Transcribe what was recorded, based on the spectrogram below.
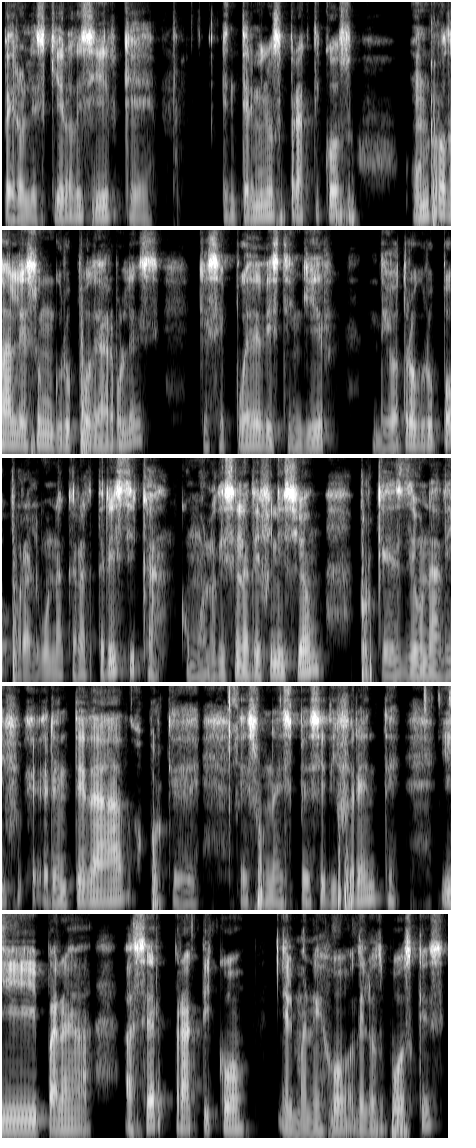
pero les quiero decir que en términos prácticos, un rodal es un grupo de árboles que se puede distinguir de otro grupo por alguna característica, como lo dice en la definición, porque es de una diferente edad o porque es una especie diferente. Y para hacer práctico el manejo de los bosques,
